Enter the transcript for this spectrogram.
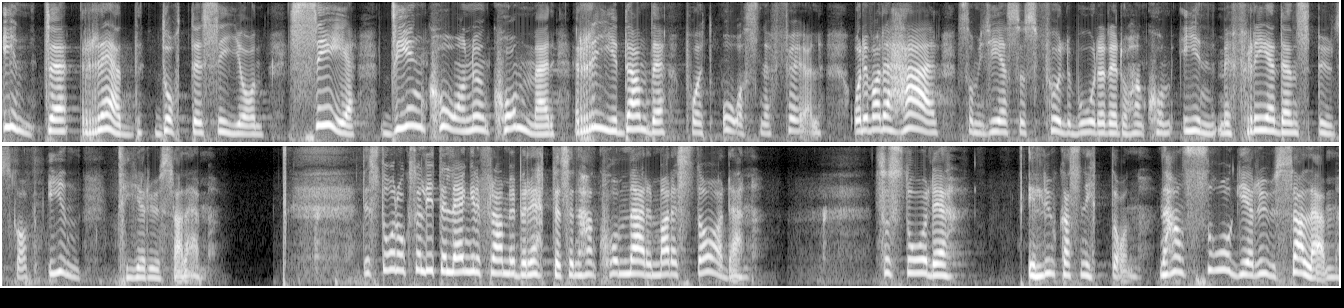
inte rädd dotter Sion. Se, din konung kommer ridande på ett åsneföl. Och det var det här som Jesus fullbordade då han kom in med fredens budskap in till Jerusalem. Det står också lite längre fram i berättelsen när han kom närmare staden. Så står det i Lukas 19, när han såg Jerusalem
